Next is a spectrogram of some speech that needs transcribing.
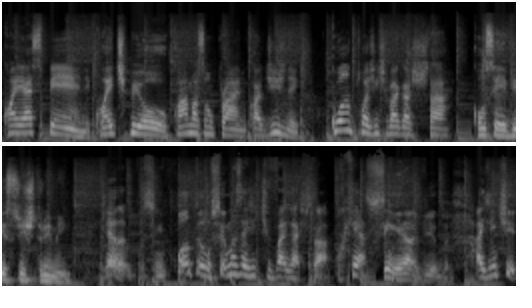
com a ESPN, com a HBO, com a Amazon Prime, com a Disney, quanto a gente vai gastar com serviços de streaming? É, assim, quanto eu não sei, mas a gente vai gastar, porque assim é a vida. A gente,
